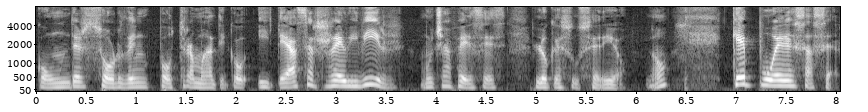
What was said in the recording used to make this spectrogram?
con un desorden postraumático y te hace revivir muchas veces lo que sucedió, ¿no? ¿Qué puedes hacer?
